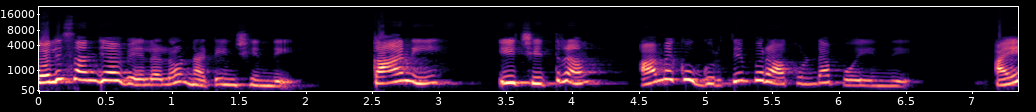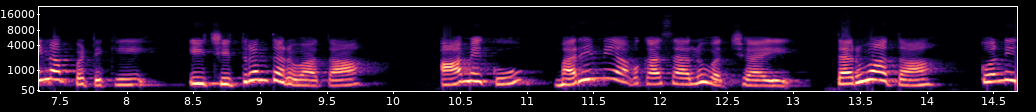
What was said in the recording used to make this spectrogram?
తొలి సంధ్య వేళలో నటించింది. కానీ ఈ చిత్రం ఆమెకు గుర్తింపు రాకుండా పోయింది. అయినప్పటికీ ఈ చిత్రం తర్వాత ఆమెకు మరిన్ని అవకాశాలు వచ్చాయి. తరువాత కొన్ని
